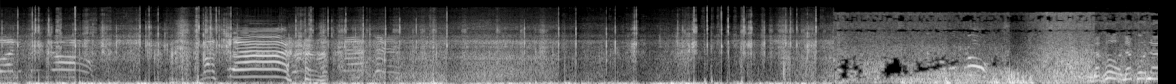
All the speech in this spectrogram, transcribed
Thank you. dako na.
